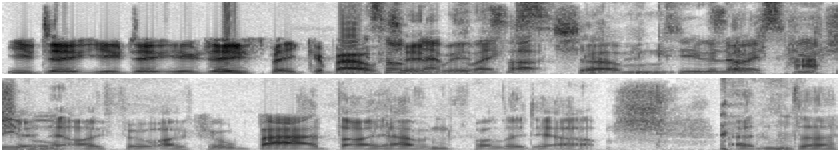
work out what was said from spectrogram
you do you do you do speak about it Netflix. with such um you know such passion. I feel I feel bad that I haven't followed it up, and uh,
